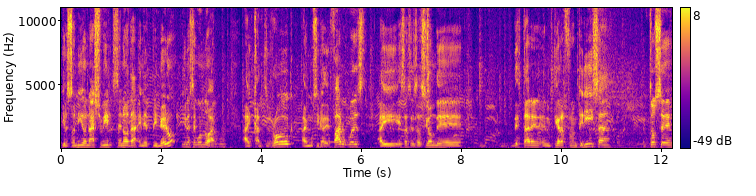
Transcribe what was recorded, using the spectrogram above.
y el sonido Nashville se nota en el primero y en el segundo álbum. Hay country rock, hay música de Far West, hay esa sensación de, de estar en, tierras fronterizas. Entonces,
